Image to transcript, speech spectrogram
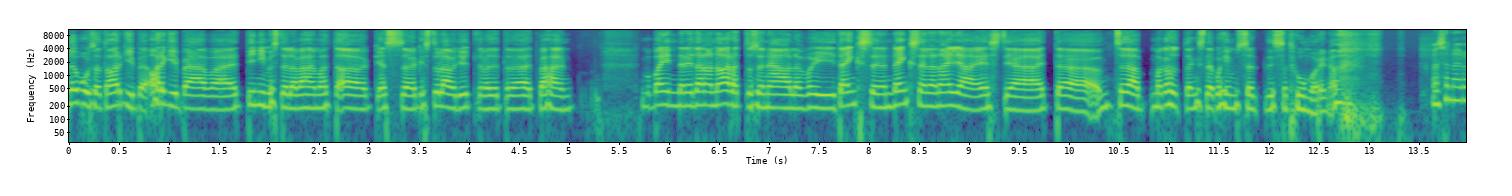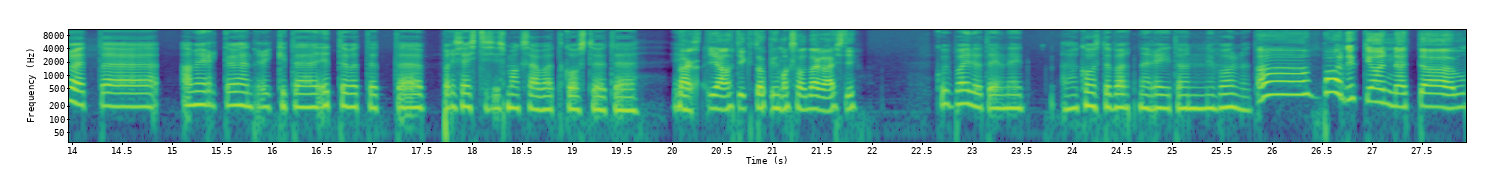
lõbusat argipäeva, argipäeva, et inimestele vähemalt, äh, kes, kes tulevad ja ütlevad, et, et vähe ma panin neile täna naeratuse näole või thanks, thanks selle nalja eest ja et äh, seda, ma kasutangi seda põhimõtteliselt lihtsalt huumorina ma saan aru, et Ameerika Ühendriikide ettevõtted päris hästi siis maksavad koostööd jaa, TikTokis maksavad väga hästi. kui palju teil neid äh, koostööpartnereid on juba olnud äh,? paar tükki on, et äh,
